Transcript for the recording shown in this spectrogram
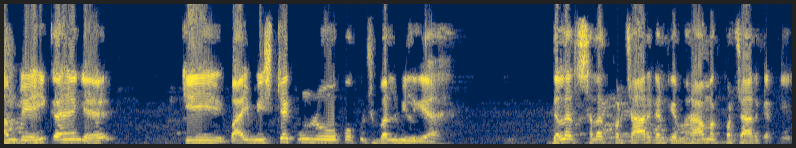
हम तो यही कहेंगे कि बाई मिस्टेक उन लोगों को कुछ बल मिल गया है। गलत सलत प्रचार करके, भ्रामक प्रचार करके।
